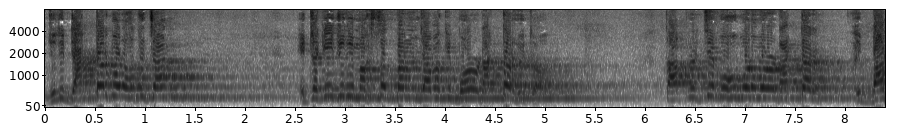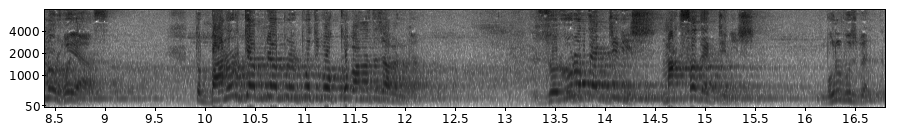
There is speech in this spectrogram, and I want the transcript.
যদি ডাক্তার বড় হতে চান, এটাকেই যদি মাকসাদ বানান যে আমাকে বড় ডাক্তার হইতে হবে। তা আপনার চেয়ে বহু বড় বড় ডাক্তার ওই বানর হয়ে আছে। তো বানরকে আপনি আপনার প্রতিপক্ষ বানাতে যাবেন কেন? জরুরত এক জিনিস, মাকসাদ এক জিনিস। ভুল বুঝবেন না।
